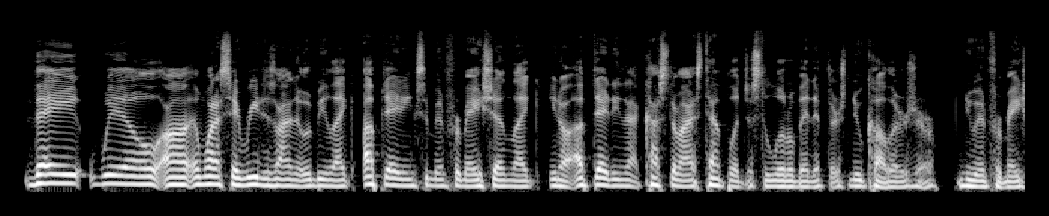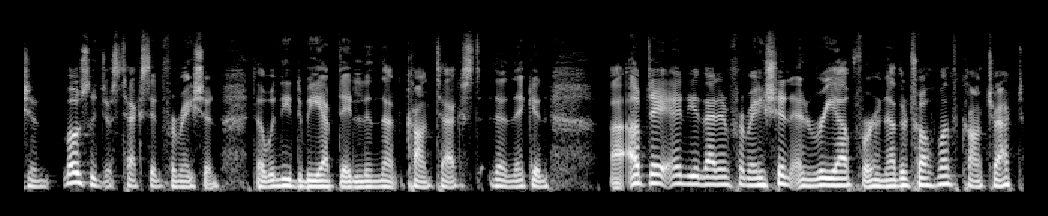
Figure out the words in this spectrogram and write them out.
they will uh, and when i say redesign it would be like updating some information like you know updating that customized template just a little bit if there's new colors or new information mostly just text information that would need to be updated in that context. Then they can uh, update any of that information and re-up for another 12 month contract.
